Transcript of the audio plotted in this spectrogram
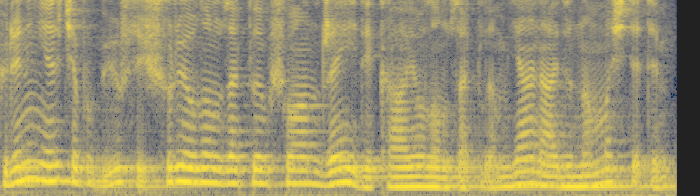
kürenin yarı çapı büyürse şuraya olan uzaklığım şu an r idi, k'ya olan uzaklığım. Yani aydınlanma şiddetim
